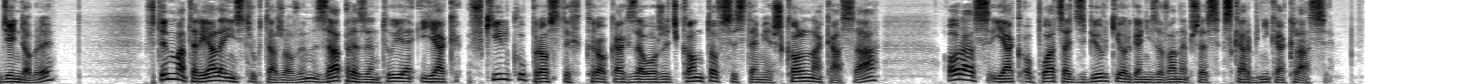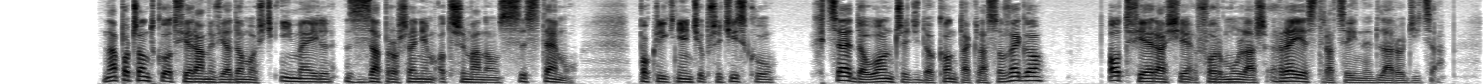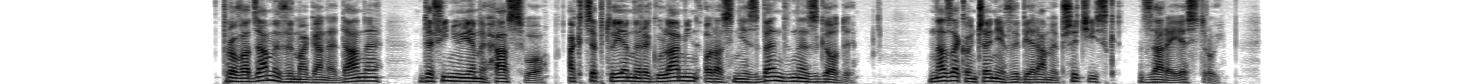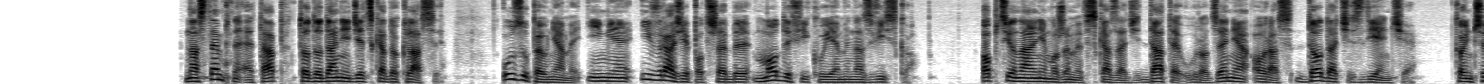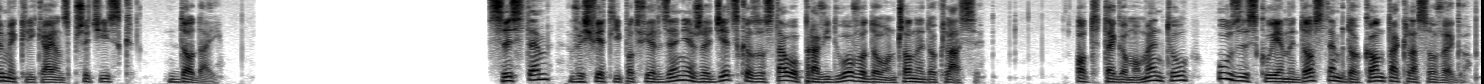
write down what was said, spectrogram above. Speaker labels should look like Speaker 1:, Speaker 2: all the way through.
Speaker 1: Dzień dobry. W tym materiale instruktażowym zaprezentuję, jak w kilku prostych krokach założyć konto w systemie Szkolna Kasa oraz jak opłacać zbiórki organizowane przez skarbnika klasy. Na początku otwieramy wiadomość e-mail z zaproszeniem otrzymaną z systemu. Po kliknięciu przycisku Chcę dołączyć do konta klasowego otwiera się formularz rejestracyjny dla rodzica. Wprowadzamy wymagane dane, definiujemy hasło, akceptujemy regulamin oraz niezbędne zgody. Na zakończenie wybieramy przycisk Zarejestruj. Następny etap to dodanie dziecka do klasy. Uzupełniamy imię i w razie potrzeby modyfikujemy nazwisko. Opcjonalnie możemy wskazać datę urodzenia oraz dodać zdjęcie. Kończymy klikając przycisk Dodaj. System wyświetli potwierdzenie, że dziecko zostało prawidłowo dołączone do klasy. Od tego momentu uzyskujemy dostęp do konta klasowego.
